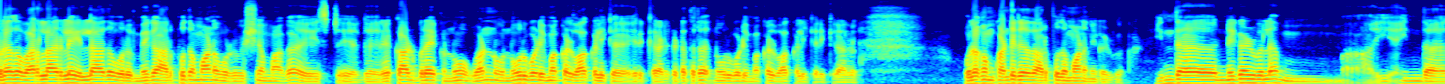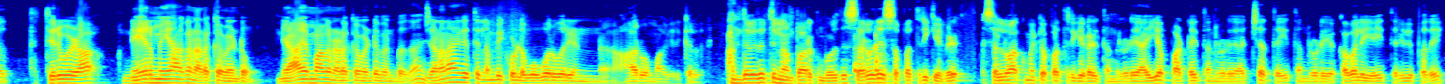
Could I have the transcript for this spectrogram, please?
உலக வரலாறிலே இல்லாத ஒரு மிக அற்புதமான ஒரு விஷயமாக ரெக்கார்ட் பிரேக் நூ ஒன் நூறு கோடி மக்கள் வாக்களிக்க இருக்கிறார்கள். கிட்டத்தட்ட நூறு கோடி மக்கள் வாக்களிக்க இருக்கிறார்கள். உலகம் கண்டிராத அற்புதமான நிகழ்வு. இந்த நிகழ்வில் இந்த திருவிழா நேர்மையாக நடக்க வேண்டும் நியாயமாக நடக்க வேண்டும் என்பதுதான் ஜனநாயகத்தில் நம்பிக்கொள்ள ஒவ்வொருவரின் ஆர்வமாக இருக்கிறது. அந்த விதத்தில் நாம் பார்க்கும்பொழுது சர்வதேச பத்திரிகைகள் செல்வாக்குமிக்க பத்திரிகைகள் தங்களுடைய ஐயப்பாட்டை தங்களுடைய அச்சத்தை தங்களுடைய கவலையை தெரிவிப்பதை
